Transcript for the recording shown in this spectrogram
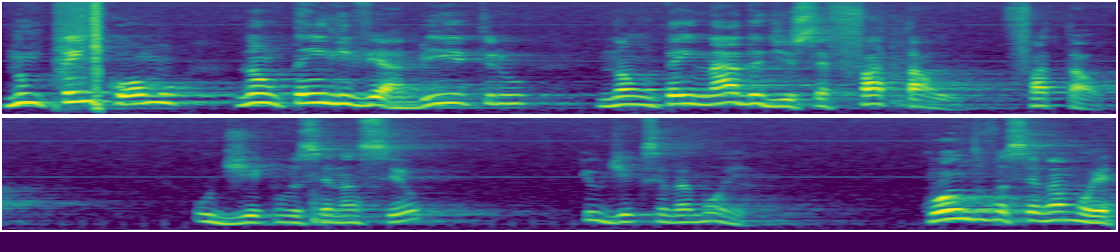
Não tem como, não tem livre-arbítrio, não tem nada disso, é fatal fatal. O dia que você nasceu e o dia que você vai morrer. Quando você vai morrer?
